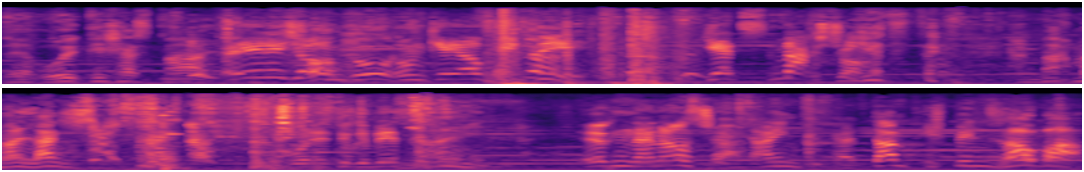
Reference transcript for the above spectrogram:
Beruhig dich erst mal. Dreh dich um und geh auf die Knie. Jetzt mach schon. Jetzt mach mal lang. Scheiße! Wurdest du gebissen? Nein, Irgendein Ausschlag. nein, verdammt, ich bin sauber.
